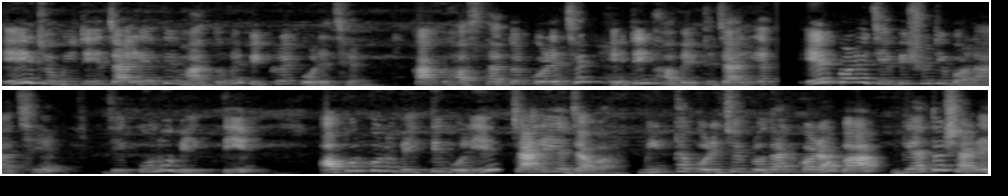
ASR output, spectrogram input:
এই জমিটি জালিয়াতির মাধ্যমে বিক্রয় করেছেন কাকে হস্তান্তর করেছেন, এটাই হবে একটি জালিয়াতি। এরপরে যে বিষয়টি বলা আছে যে কোনো ব্যক্তি, অপর কোনো ব্যক্তি বলিয়ে চালিয়ে যাওয়া, মিথ্যা পরিচয় প্রদান করা বা জ্ঞাতসারে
